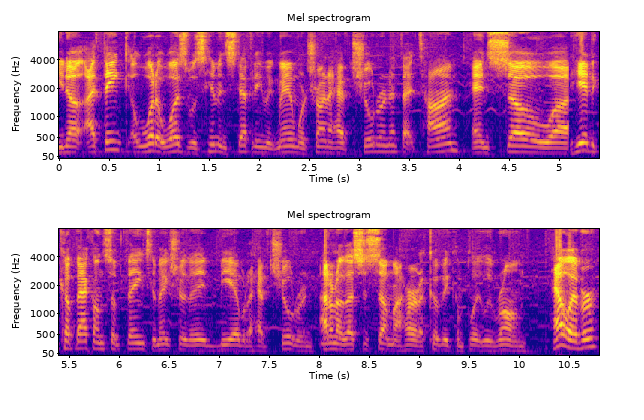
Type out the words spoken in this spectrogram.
you know, I think what it was was him and Stephanie McMahon were trying to have children at that time, and so uh, he had to cut back on some things to make sure they'd be able to have children. I don't know, that's just something I heard. I could be completely wrong. However,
